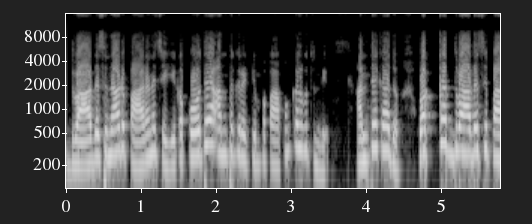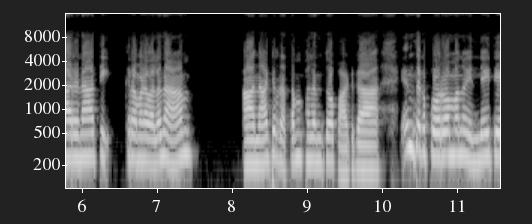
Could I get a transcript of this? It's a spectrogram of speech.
ద్వాదశి నాడు పారణ చెయ్యకపోతే అంతకు రెట్టింపు పాపం కలుగుతుంది. అంతేకాదు ఒక్క ద్వాదశి పారణాతి క్రమణ వలన ఆనాటి వ్రతం ఫలంతో పాటుగా ఇంతకు పూర్వం మనం ఎన్నైతే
